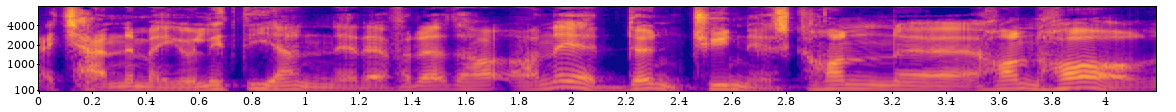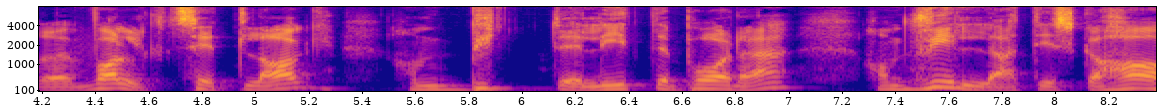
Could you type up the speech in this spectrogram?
jeg kjenner meg jo litt igjen i det, for han er dønn kynisk. Han, eh, han, har valgt sitt lag, han bytter lite på det. Han vil at de skal ha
